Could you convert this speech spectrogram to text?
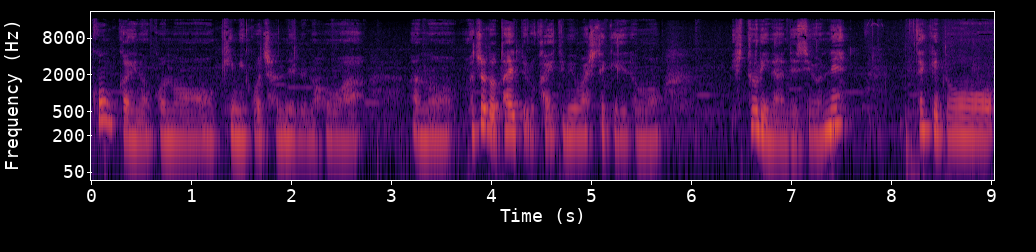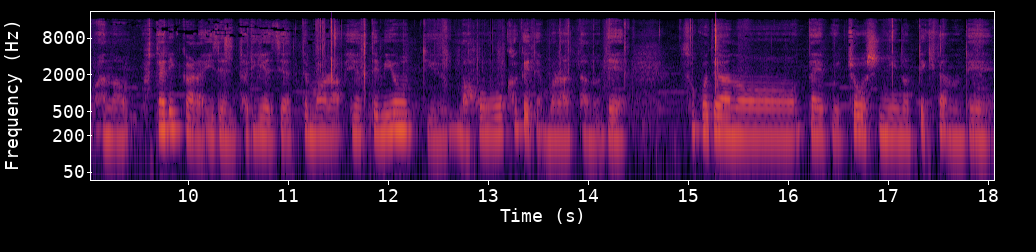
今回のこの「きみこチャンネル」の方はあのちょっとタイトル書いてみましたけれども1人なんですよね。だけどあの2人から以前とりあえずやってもらやってみようっていう魔法をかけてもらったのでそこであのだいぶ調子に乗ってきたので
